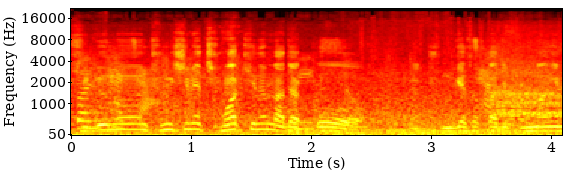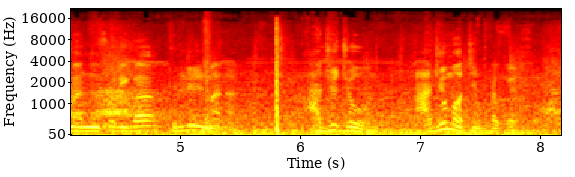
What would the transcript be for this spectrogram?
6번 지금은 중심에 정확히는 맞았고 이 중계석까지 방망이 맞는 소리가 들릴 만한 아주 좋은 아주 멋진 타구였어요.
